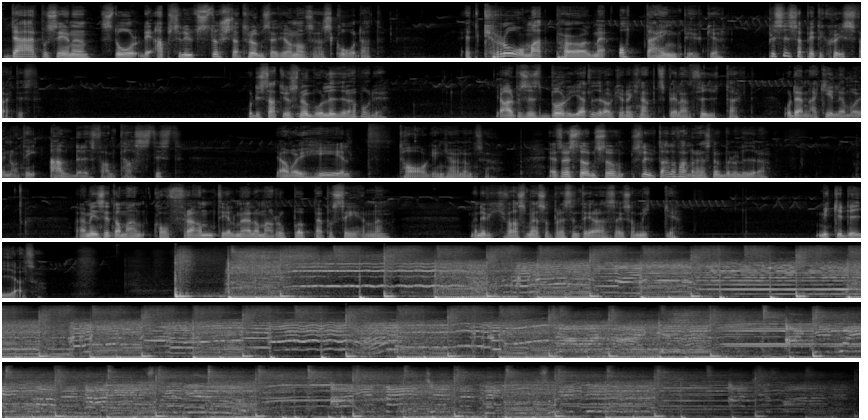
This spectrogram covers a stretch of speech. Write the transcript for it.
Där på scenen står det absolut största trumsetet jag någonsin har skådat. Ett kromat Pearl med åtta hängpukor. Precis som Peter Criss faktiskt. Och det satt ju en snubbe och lirade på det. Jag hade precis börjat lira och kunde knappt spela en fyrtakt. Och denna killen var ju någonting alldeles fantastiskt. Jag var ju helt tagen kan jag lugnt säga. Efter en stund så slutade i alla fall den här snubben att lira. Jag minns inte om han kom fram till mig eller om han ropade upp mig på scenen. Men i vilket fall som helst så presenterade han sig som Micke. Micke Di alltså.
